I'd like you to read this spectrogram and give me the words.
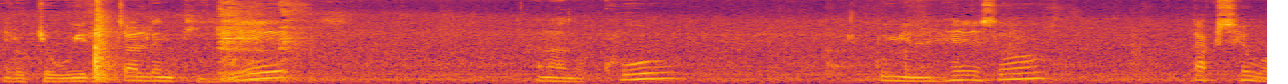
이렇게 오이를 자른 뒤에 하나 놓고 쭈꾸미를 해서 딱 세워.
